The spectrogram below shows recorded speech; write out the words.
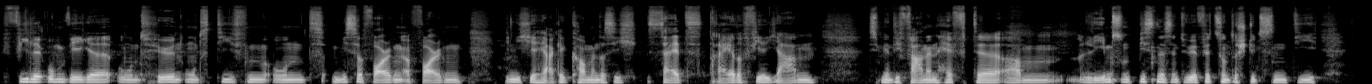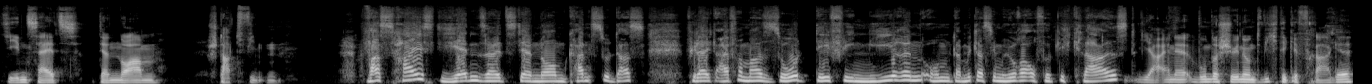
viele Umwege und Höhen und Tiefen und Misserfolgen, Erfolgen bin ich hierher gekommen, dass ich seit drei oder vier Jahren ist mir die Fahnenhefte, ähm, Lebens- und Businessentwürfe zu unterstützen, die jenseits der Norm stattfinden. Was heißt jenseits der Norm? Kannst du das vielleicht einfach mal so definieren, um, damit das dem Hörer auch wirklich klar ist? Ja, eine wunderschöne und wichtige Frage.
